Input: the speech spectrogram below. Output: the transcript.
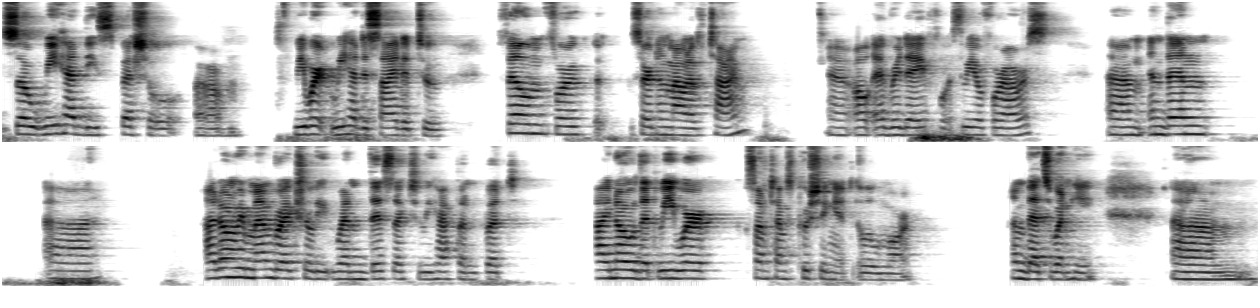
So we had these special. Um, we were we had decided to film for a certain amount of time uh, all every day for three or four hours, um, and then uh, I don't remember actually when this actually happened, but I know that we were sometimes pushing it a little more, and that's when he. Um,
